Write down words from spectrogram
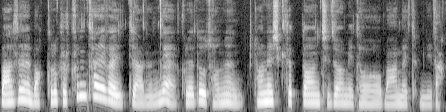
맛에 막 그렇게 큰 차이가 있지 않은데 그래도 저는 전에 시켰던 지점이 더 마음에 듭니다.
